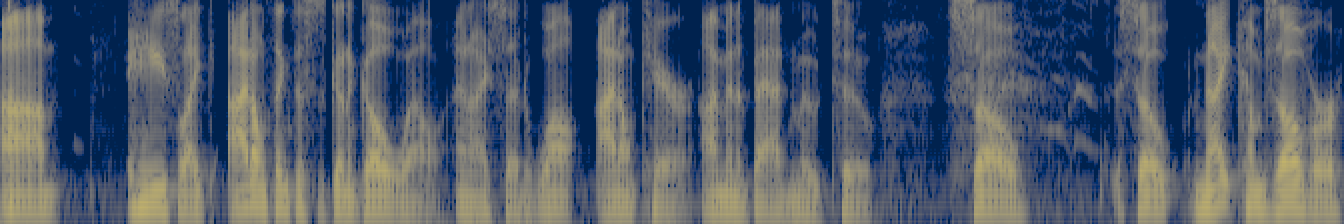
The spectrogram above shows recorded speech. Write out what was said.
um, he's like, I don't think this is going to go well. And I said, Well, I don't care. I'm in a bad mood too. So, so Knight comes over.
